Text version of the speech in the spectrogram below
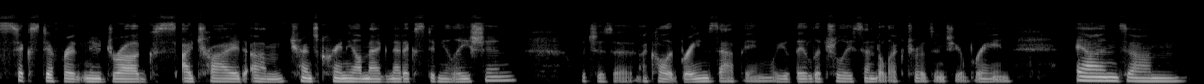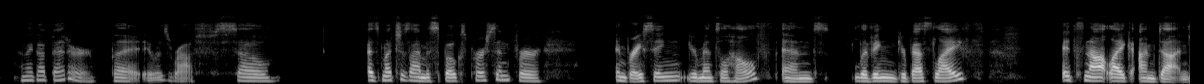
6 different new drugs. I tried, um, transcranial magnetic stimulation, which is a I call it brain zapping, where you they literally send electrodes into your brain, and, um, and I got better, but it was rough. So, as much as I'm a spokesperson for embracing your mental health and living your best life, it's not like I'm done.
